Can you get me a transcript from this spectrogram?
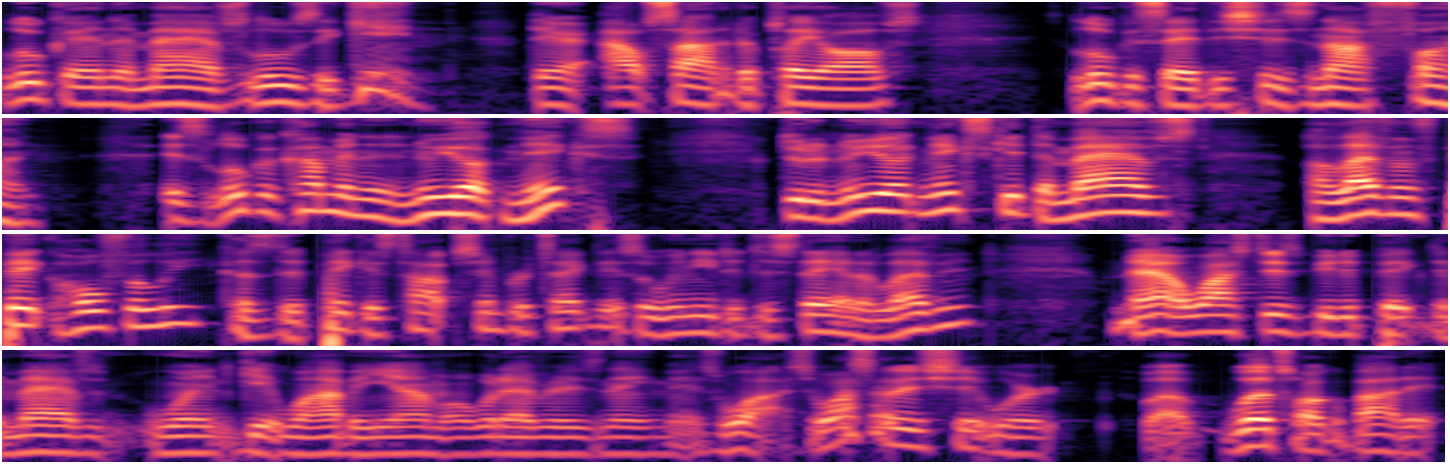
Luka and the Mavs lose again. They're outside of the playoffs. Luka said this shit is not fun. Is Luka coming to the New York Knicks? Do the New York Knicks get the Mavs 11th pick, hopefully, because the pick is top 10 protected, so we needed to stay at 11. Now watch this be the pick the Mavs win, get Wembanyama or whatever his name is. Watch. Watch how this shit work. But we'll talk about it.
